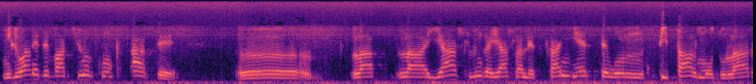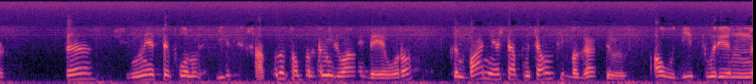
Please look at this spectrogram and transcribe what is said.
milioane de vaccinuri cumpărate. Uh, la, la Iași, lângă Iași, la Lescani, este un spital modular stă și nu este folosit. Și acolo s-au băgat milioane de euro când banii ăștia puteau fi băgați în audituri în,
